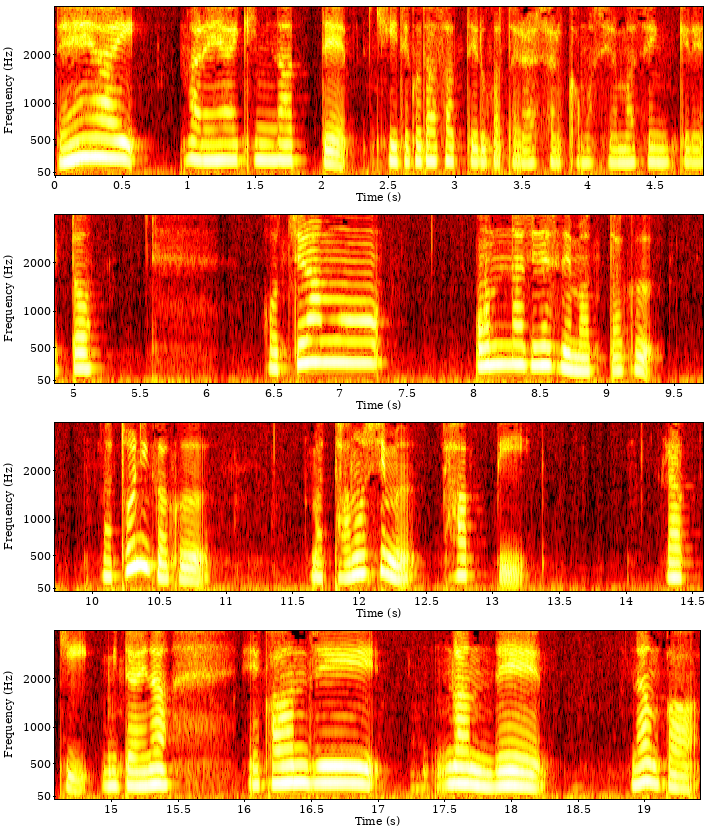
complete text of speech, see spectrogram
恋愛、まあ、恋愛気になって聞いてくださっている方いらっしゃるかもしれませんけれどこちらも同じですね全く、まあ、とにかく、まあ、楽しむハッピーラッキーみたいな感じなんでなんか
